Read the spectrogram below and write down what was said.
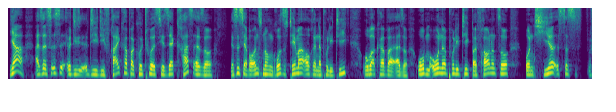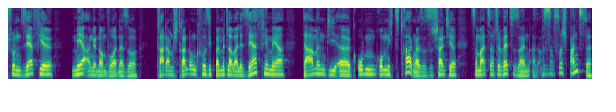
Ja, also es ist, die, die, die Freikörperkultur ist hier sehr krass. Also das ist ja bei uns noch ein großes Thema, auch in der Politik. Oberkörper, also oben ohne Politik bei Frauen und so. Und hier ist das schon sehr viel mehr angenommen worden. Also gerade am Strand und Co. sieht man mittlerweile sehr viel mehr Damen, die äh, obenrum nichts tragen. Also es scheint hier das Normalste auf der Welt zu sein. Also, aber es ist auch so das Spannendste.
